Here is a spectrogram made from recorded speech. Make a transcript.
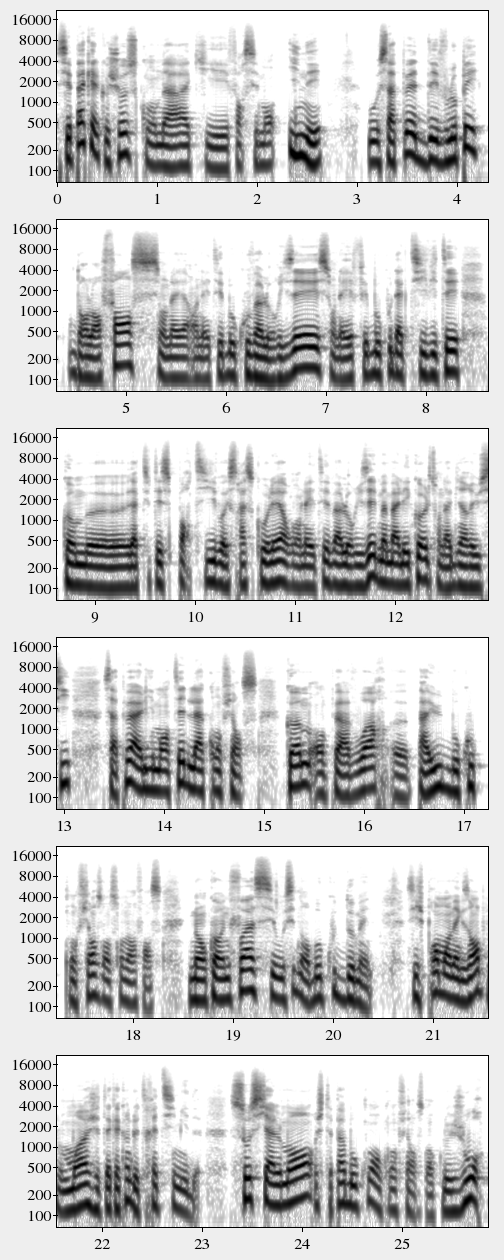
c'est pas quelque chose qu'on a qui est forcément inné ou ça peut être développé dans l'enfance, si on a, on a été beaucoup valorisé, si on avait fait beaucoup d'activités comme euh, d'activités sportives ou extrascolaires où on a été valorisé, même à l'école si on a bien réussi, ça peut alimenter de la confiance, comme on peut avoir euh, pas eu beaucoup confiance dans son enfance. Mais encore une fois, c'est aussi dans beaucoup de domaines. Si je prends mon exemple, moi j'étais quelqu'un de très timide. Socialement, j'étais pas beaucoup en confiance. Donc le jour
